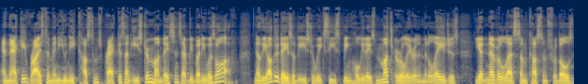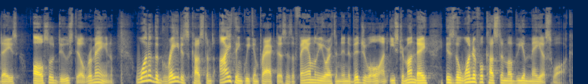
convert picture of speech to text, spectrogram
And that gave rise to many unique customs practiced on Easter Monday since everybody was off. Now, the other days of the Easter week ceased being holy days much earlier in the Middle Ages, yet nevertheless, some customs for those days also do still remain. One of the greatest customs I think we can practice as a family or as an individual on Easter Monday is the wonderful custom of the Emmaus Walk.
